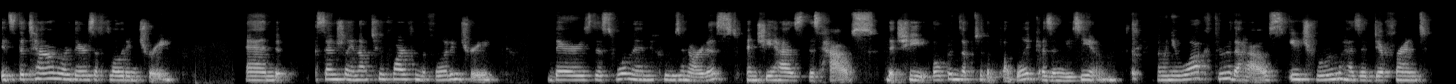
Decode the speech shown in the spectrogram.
It's the town where there's a floating tree, and essentially not too far from the floating tree there's this woman who's an artist and she has this house that she opens up to the public as a museum. And when you walk through the house, each room has a different,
